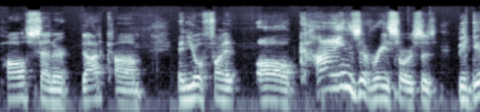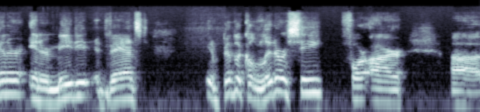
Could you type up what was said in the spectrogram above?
paulcenter.com, and you'll find all kinds of resources, beginner, intermediate, advanced, biblical literacy for our uh,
